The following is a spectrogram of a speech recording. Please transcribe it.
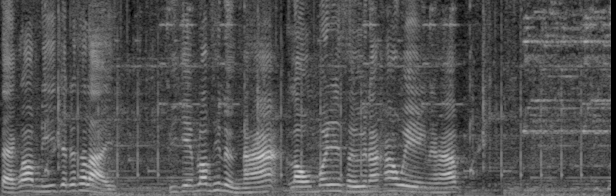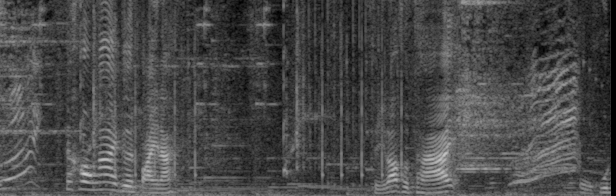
แตกรอบนี้จะได้เท่าไหร่ฟรีเกมรอบที่ 1 นะฮะ เราไม่ได้ซื้อนะเข้าเองนะครับ ก็เข้าง่ายเกินไปนะสี่รอบสุดท้าย โอ้โหคูณ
